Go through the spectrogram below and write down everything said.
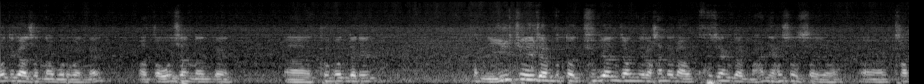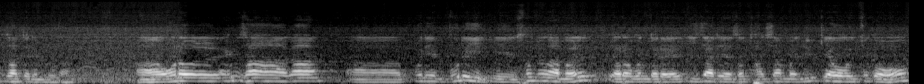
어디 가셨나 모르겠네. 아까 오셨는데 어, 그분들이 한 일주일 전부터 주변 정리를 하느라고 고생들 많이 하셨어요. 어, 감사드립니다. 어, 오늘 행사가 어, 우리 물의 이 소중함을 여러분들의 이 자리에서 다시 한번 일깨워주고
